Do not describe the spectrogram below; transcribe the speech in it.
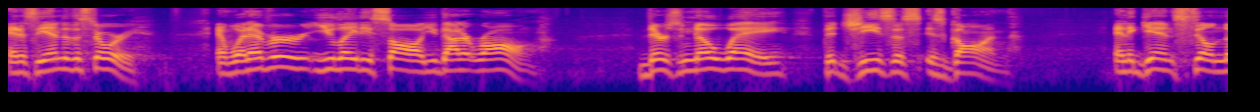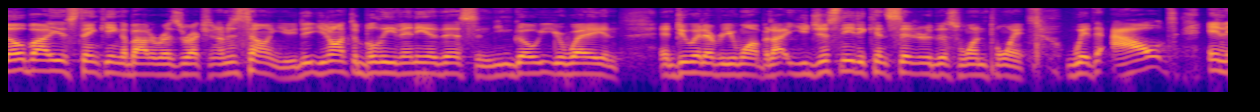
And it's the end of the story. And whatever you ladies saw, you got it wrong. There's no way that Jesus is gone. And again, still nobody is thinking about a resurrection. I'm just telling you, you don't have to believe any of this and you can go your way and, and do whatever you want. But I, you just need to consider this one point. Without an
